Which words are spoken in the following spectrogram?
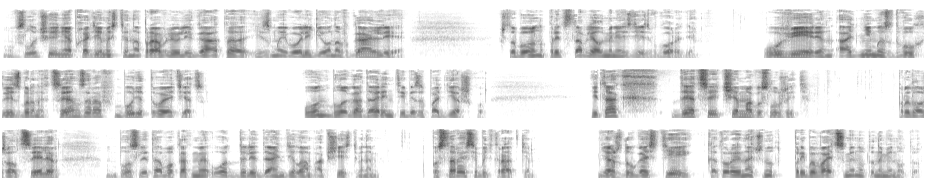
В случае необходимости направлю легата из моего легиона в Галлии, чтобы он представлял меня здесь, в городе. Уверен, одним из двух избранных цензоров будет твой отец. Он благодарен тебе за поддержку. Итак, Деци, чем могу служить? Продолжал Целлер, после того, как мы отдали дань делам общественным. Постарайся быть кратким. Я жду гостей, которые начнут прибывать с минуты на минуту.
